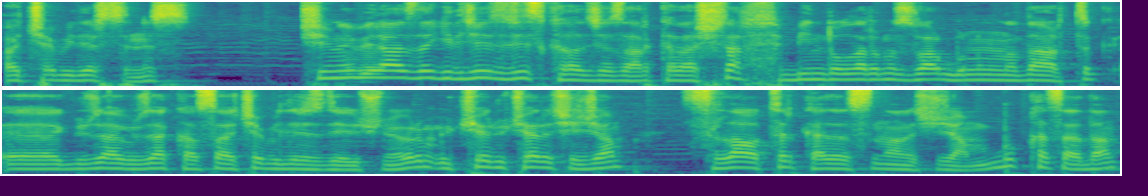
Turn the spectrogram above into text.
açabilirsiniz. Şimdi biraz da gideceğiz risk alacağız arkadaşlar. 1000 dolarımız var. Bununla da artık e, güzel güzel kasa açabiliriz diye düşünüyorum. Üçer üçer açacağım. Slaughter kasasından açacağım. Bu kasadan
